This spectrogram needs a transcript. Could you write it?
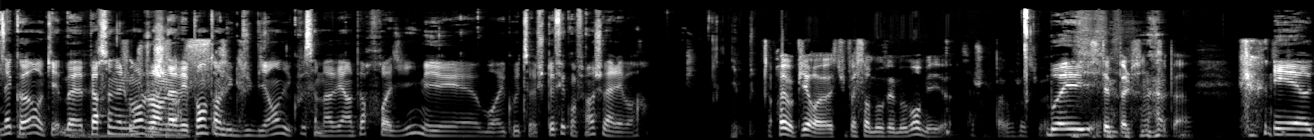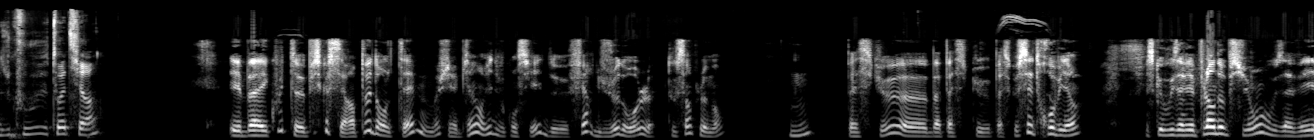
D'accord, ok. Bah, euh, personnellement, j'en avais pas entendu que du bien, du coup, ça m'avait un peu refroidi, mais euh, bon, écoute, je te fais confiance, je vais aller voir. Yep. Après, au pire, tu passes un mauvais moment, mais ça change pas grand-chose, tu vois. Ouais, si t'aimes pas le film, c'est pas. Et euh, du coup, toi, Tira? Eh bah écoute, euh, puisque c'est un peu dans le thème, moi j'ai bien envie de vous conseiller de faire du jeu de rôle, tout simplement. Mmh. Parce que, euh, bah parce que, parce que c'est trop bien. Parce que vous avez plein d'options, vous avez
